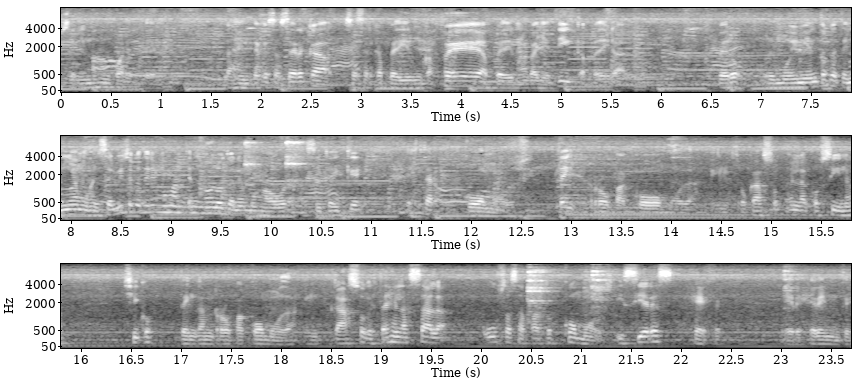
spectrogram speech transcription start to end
Seguimos en cuarentena. La gente que se acerca, se acerca a pedir un café, a pedir una galletita, a pedir algo pero el movimiento que teníamos, el servicio que teníamos antes no lo tenemos ahora, así que hay que estar cómodos. Ten ropa cómoda. En nuestro caso, en la cocina, chicos, tengan ropa cómoda. En caso que estés en la sala, usa zapatos cómodos. Y si eres jefe, eres gerente,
